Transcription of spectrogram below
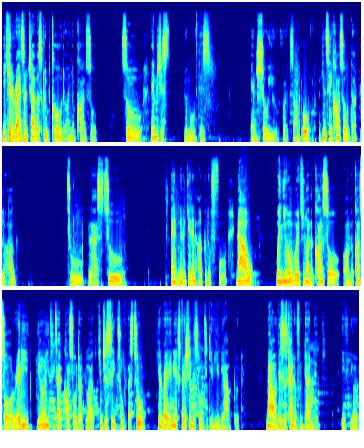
you can write some JavaScript code on your console so let me just remove this and show you. For example, we can say console.log 2 plus 2 and we're going to get an output of 4. Now, when you are working on the console on the console already, you don't need to type console.log. You can just say 2 plus 2. You can write any expression, it's going to give you the output. Now, this is kind of redundant if you're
